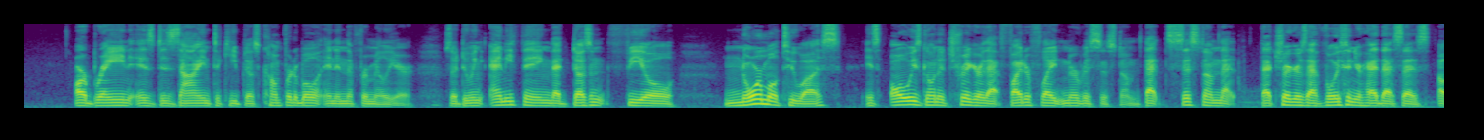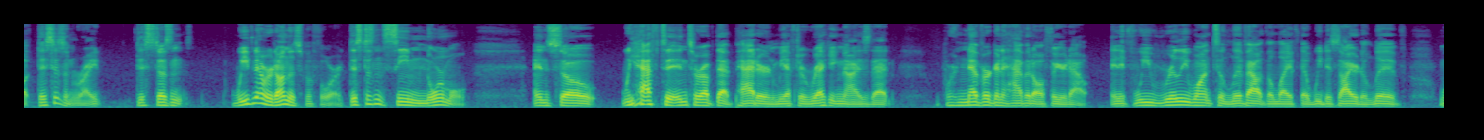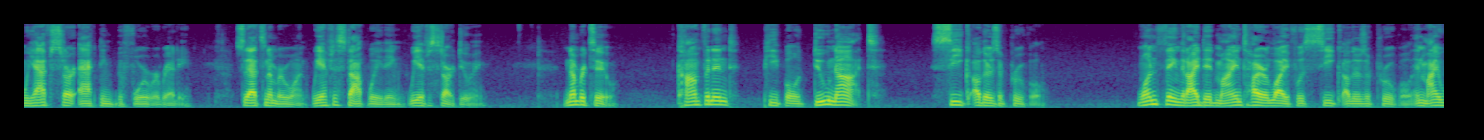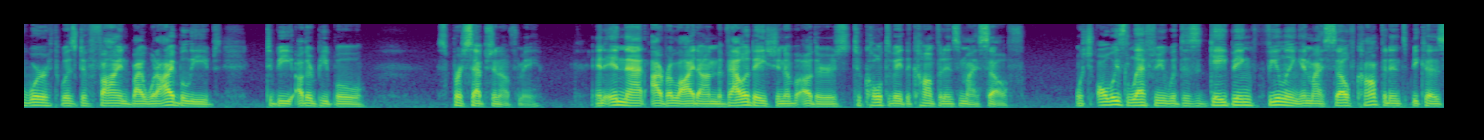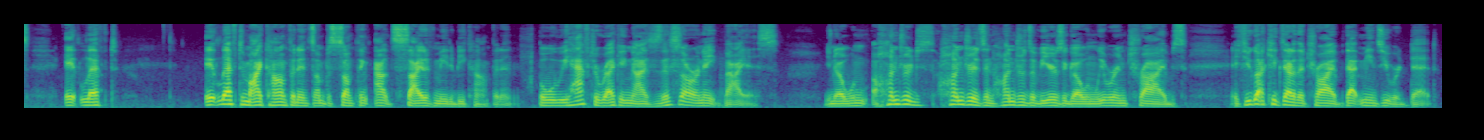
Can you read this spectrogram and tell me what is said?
Our brain is designed to keep us comfortable and in the familiar. So, doing anything that doesn't feel normal to us is always going to trigger that fight or flight nervous system, that system that, that triggers that voice in your head that says, Oh, this isn't right. This doesn't, we've never done this before. This doesn't seem normal. And so, we have to interrupt that pattern. We have to recognize that we're never going to have it all figured out. And if we really want to live out the life that we desire to live, we have to start acting before we're ready. So that's number one. We have to stop waiting. We have to start doing. Number two, confident people do not seek others' approval. One thing that I did my entire life was seek others' approval, and my worth was defined by what I believed to be other people's perception of me. And in that, I relied on the validation of others to cultivate the confidence in myself, which always left me with this gaping feeling in my self confidence because it left it left my confidence up to something outside of me to be confident. But what we have to recognize is this is our innate bias. You know, when hundreds, hundreds and hundreds of years ago, when we were in tribes, if you got kicked out of the tribe, that means you were dead.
